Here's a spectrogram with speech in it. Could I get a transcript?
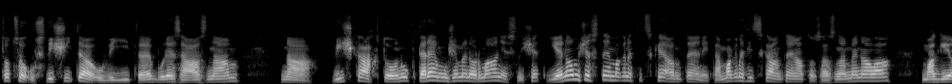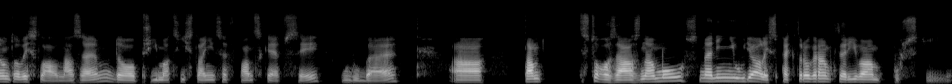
to, co uslyšíte a uvidíte, bude záznam na výškách tónu, které můžeme normálně slyšet, jenomže z té magnetické antény. Ta magnetická anténa to zaznamenala, Magion to vyslal na zem do přijímací stanice v Panské vsi u Dubé a tam z toho záznamu jsme nyní udělali spektrogram, který vám pustím.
